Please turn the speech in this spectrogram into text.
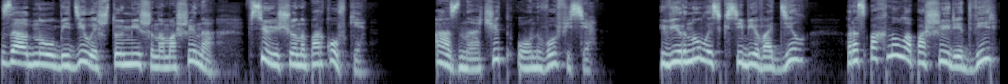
Заодно убедилась, что Мишина машина все еще на парковке. А значит, он в офисе. Вернулась к себе в отдел, распахнула пошире дверь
